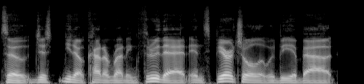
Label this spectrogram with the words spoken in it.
So just, you know, kind of running through that. In spiritual, it would be about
